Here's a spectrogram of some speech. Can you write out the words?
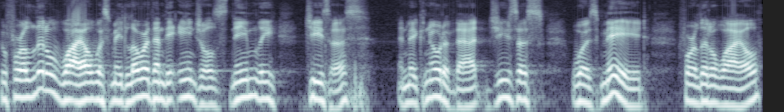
who for a little while was made lower than the angels, namely Jesus. And make note of that. Jesus was made for a little while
